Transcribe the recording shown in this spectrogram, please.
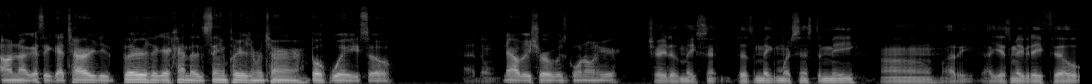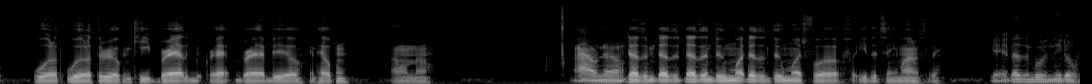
I don't know. I guess they got tired of the players. They got kind of the same players in return both ways. So I don't. not really sure what's going on here. Trade doesn't make sense. Doesn't make much sense to me. Um, I, I guess maybe they felt Will Will the thrill can keep Brad Brad, Brad Beal can help him. I don't know. I don't know. Doesn't doesn't doesn't do much. Doesn't do much for for either team, honestly. Yeah, it doesn't move the needle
